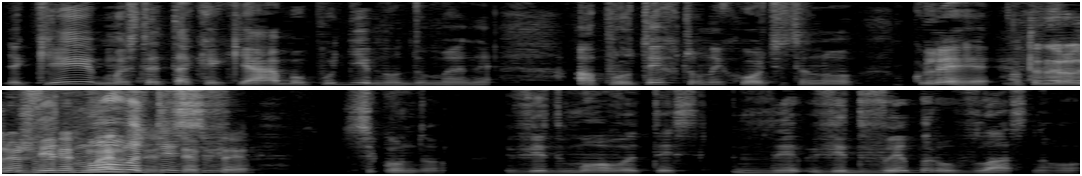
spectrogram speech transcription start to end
які мислять так, як я, або подібно до мене. А про тих, хто не хочеться. Ну, колеги, А ти не розумієш, що Відмовитись як ти? секунду. Відмовитись від вибору власного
